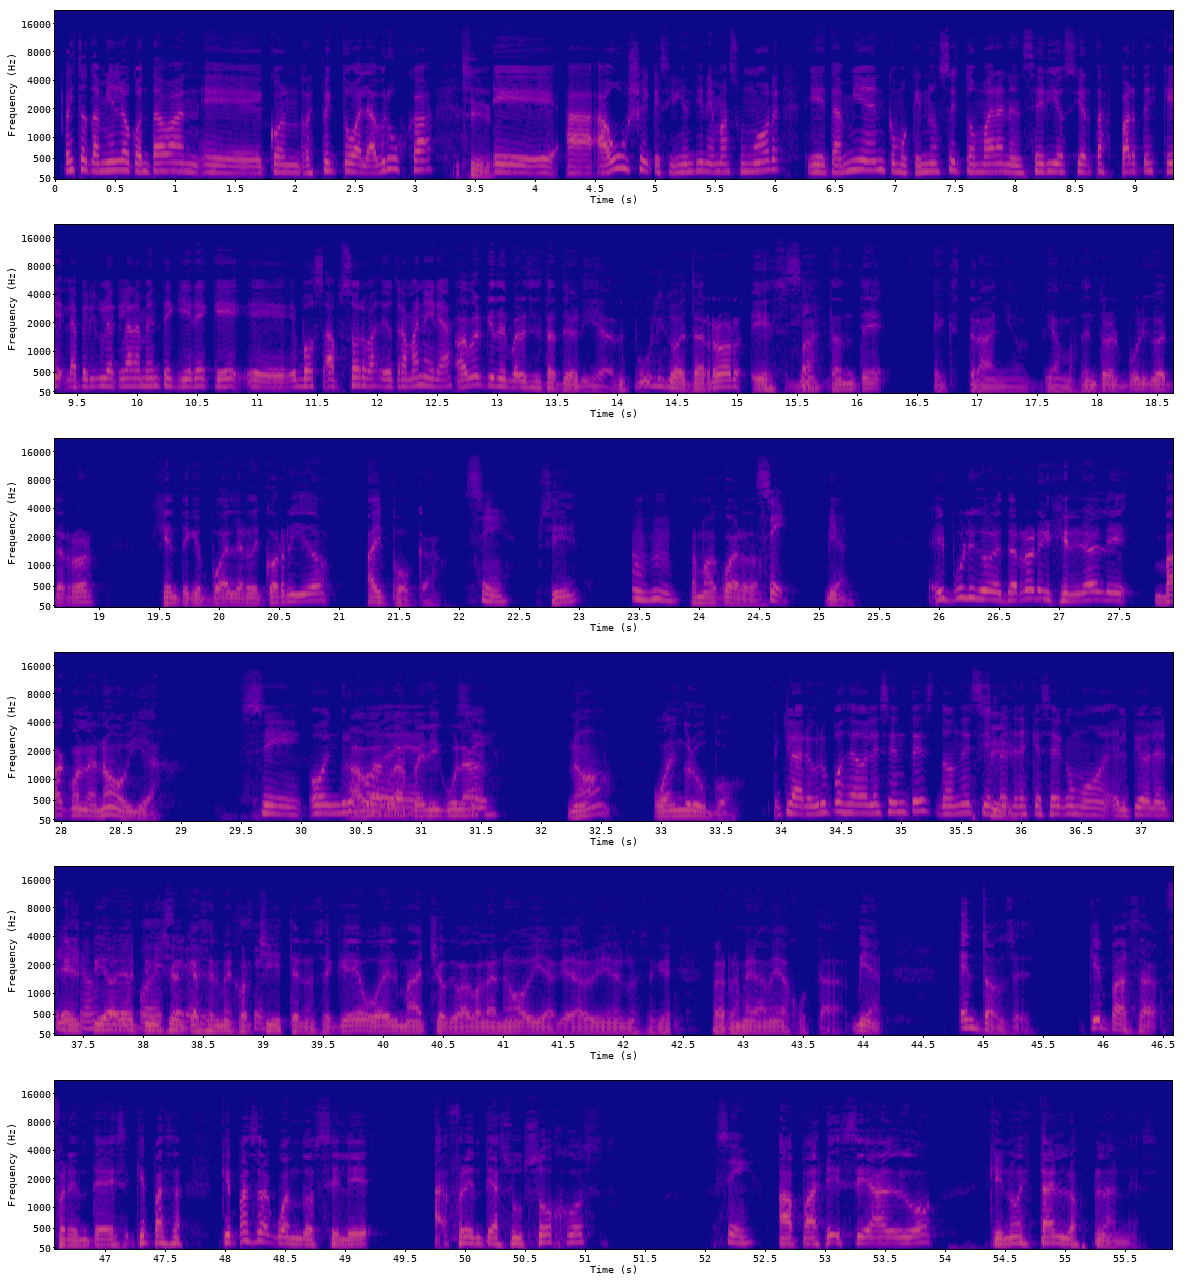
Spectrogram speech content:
Esto también lo contaban eh, con respecto a la bruja, Sí. eh, a, a Huye, que si bien tiene más humor, eh, también como que no se tomaran en serio ciertas partes que la película claramente quiere que eh, vos absorbas de otra manera. A ver qué te parece esta teoría. El público de terror es Sí. bastante extraño. Digamos, dentro del público de terror, gente que pueda leer de corrido, hay poca. Sí. ¿Sí? ¿Estamos de acuerdo? Sí. Bien. El público de terror en general eh, va con la novia, Sí. O en grupo A ver la de- película. Sí. ¿no? O en grupo. Claro, grupos de adolescentes donde siempre Sí. tenés que ser como el piola, el pillo. el no del pillo, el que hace el mejor sí. chiste, no sé qué, o el macho que va con la novia a quedar bien, no sé qué, con la remera medio ajustada. Bien. Entonces, ¿qué pasa frente a ese? ¿Qué pasa? ¿Qué pasa cuando se le, frente a sus ojos, Sí. aparece algo que no está en los planes?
